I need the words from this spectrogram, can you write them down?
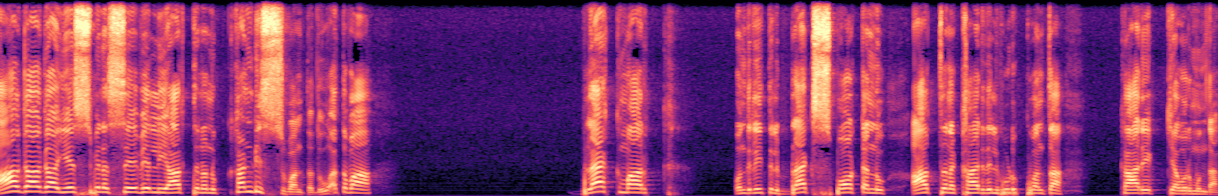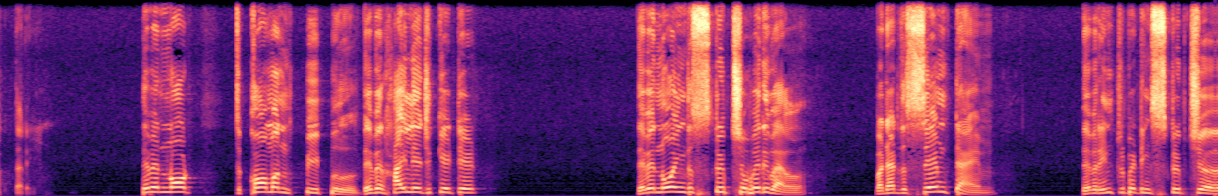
ಆಗಾಗ ಯೇಸುವಿನ ಸೇವೆಯಲ್ಲಿ ಆತನನ್ನು ಖಂಡಿಸುವಂಥದ್ದು, ಅಥವಾ ಬ್ಲ್ಯಾಕ್ ಮಾರ್ಕ್ ಒಂದು ರೀತಿಯಲ್ಲಿ ಬ್ಲ್ಯಾಕ್ ಸ್ಪಾಟ್ ಅನ್ನು ಆತನ ಕಾರ್ಯದಲ್ಲಿ ಹುಡುಕುವಂಥ ಕಾರ್ಯಕ್ಕೆ ಅವರು ಮುಂದಾಗ್ತಾರೆ. They were not common people they were highly educated they were knowing the scripture very well, but at the same time, they were interpreting scripture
